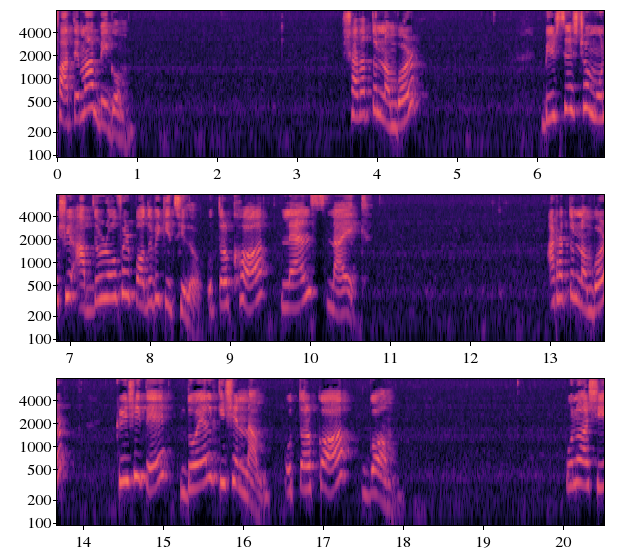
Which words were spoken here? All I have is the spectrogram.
ফাতেমা বেগম। সাতাত্তর নম্বর। বীরশ্রেষ্ঠ মুন্সী আব্দুর রৌফের পদবি কী ছিল? উত্তর খ, ল্যান্স নায়েক। আটাত্তর নম্বর, কৃষিতে দোয়েল কিসের নাম? উত্তর ক, গম। উনআশি,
